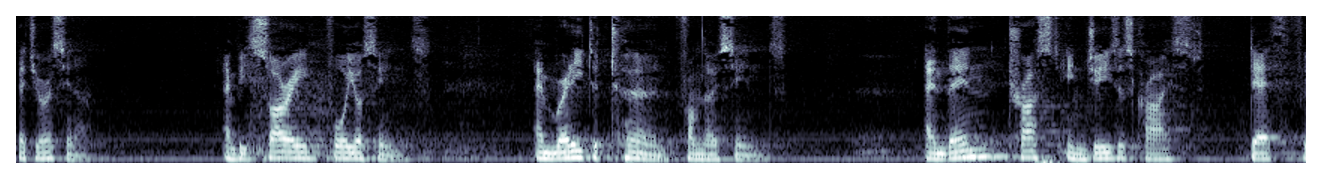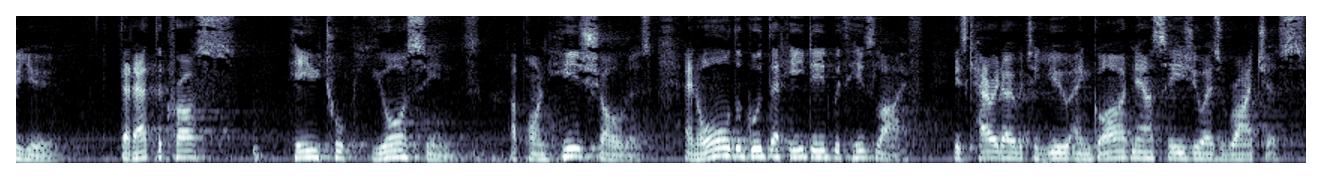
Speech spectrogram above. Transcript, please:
that you're a sinner and be sorry for your sins and ready to turn from those sins. And then trust in Jesus Christ, death for you that at the cross he took your sins upon his shoulders and all the good that he did with his life is carried over to you and God now sees you as righteous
